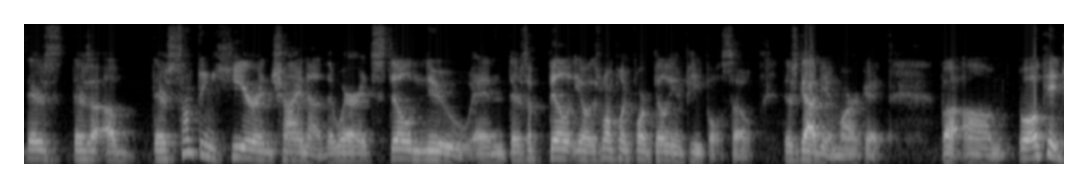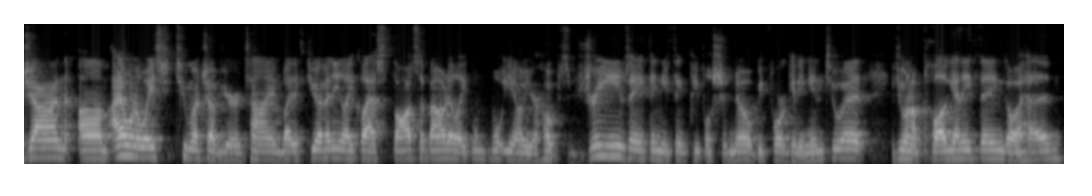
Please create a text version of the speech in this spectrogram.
there's there's a, a there's something here in China that where it's still new and there's a bill you know there's 1.4 billion people so there's got to be a market but um well okay John um I don't want to waste too much of your time but if you have any like last thoughts about it like you know your hopes dreams anything you think people should know before getting into it if you want to plug anything go ahead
